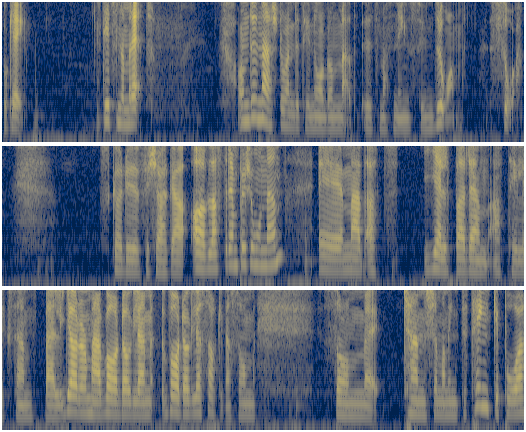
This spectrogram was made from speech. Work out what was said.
Okej. Okay. Tips nummer ett. Om du är närstående till någon med utmattningssyndrom, så ska du försöka avlasta den personen eh, med att hjälpa den att till exempel göra de här vardagliga, vardagliga sakerna som, som kanske man inte tänker på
